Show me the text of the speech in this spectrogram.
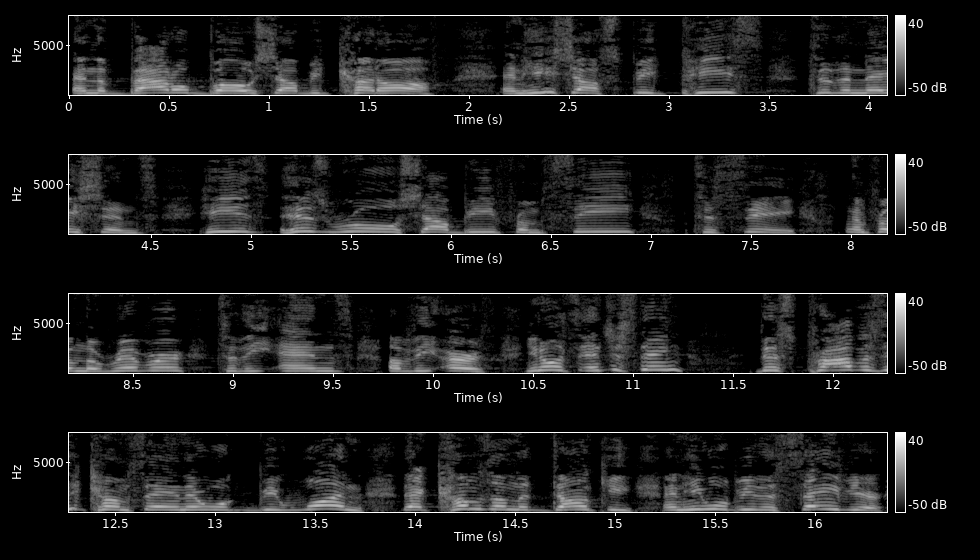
and the battle bow shall be cut off, and he shall speak peace to the nations. He's, his rule shall be from sea to sea, and from the river to the ends of the earth. You know what's interesting? This prophecy comes saying there will be one that comes on the donkey and he will be the savior.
